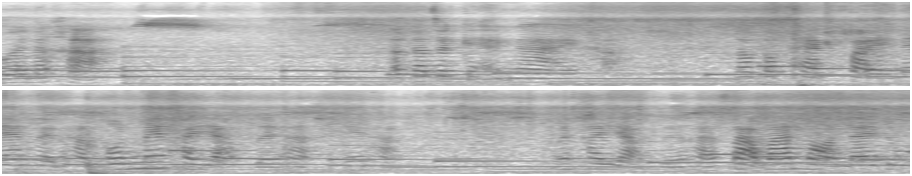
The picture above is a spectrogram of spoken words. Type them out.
ด้วยนะคะ แล้วก็จะแกะง่ายค่ะแล้วก็แพ็คไปแน่นเลยค่ะ ต้นไม่ขยับเลยค่ะนี่ค่ะ ไม่ขยับเลยค่ะ สามารถนอนได้ด้วย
